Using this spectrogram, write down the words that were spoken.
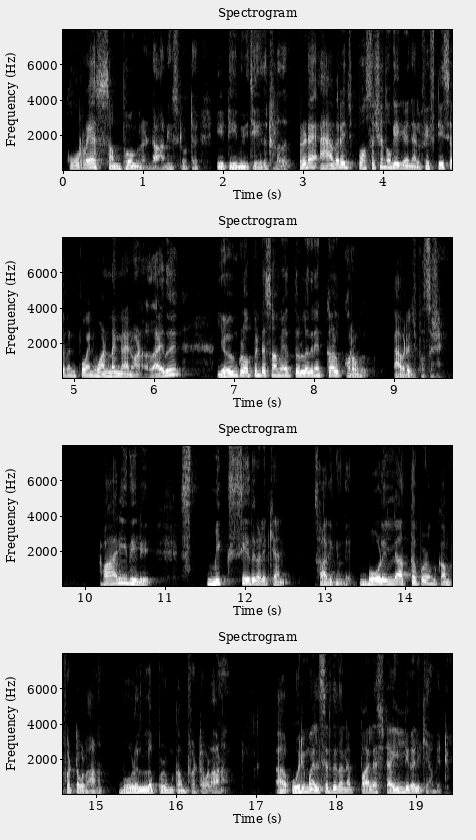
കുറേ സംഭവങ്ങളുണ്ട് ആണീസിലോട്ട് ഈ ടീമിൽ ചെയ്തിട്ടുള്ളത്. ഇവരുടെ ആവറേജ് പൊസഷൻ നോക്കിക്കഴിഞ്ഞാൽ ഫിഫ്റ്റി സെവൻ പോയിന്റ് വൺ എങ്ങാനുമാണ്. അതായത് യോഗം ക്ലോപ്പിന്റെ സമയത്തുള്ളതിനേക്കാൾ കുറവ് ആവറേജ് പൊസഷൻ അപ്പോൾ ആ രീതിയിൽ മിക്സ് ചെയ്ത് കളിക്കാൻ സാധിക്കുന്നുണ്ട്. ബോൾ ഇല്ലാത്തപ്പോഴും കംഫർട്ടബിളാണ് ബോൾ ഉള്ളപ്പോഴും കംഫർട്ടബിളാണ് ആണ്. ഒരു മത്സരത്തിൽ തന്നെ പല സ്റ്റൈലിൽ കളിക്കാൻ പറ്റും.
